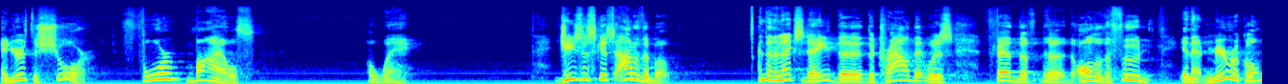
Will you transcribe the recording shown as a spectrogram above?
and you're at the shore, four miles away. Jesus gets out of the boat. And then the next day, the, the crowd that was fed the, the, all of the food in that miracle,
